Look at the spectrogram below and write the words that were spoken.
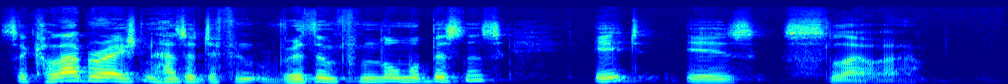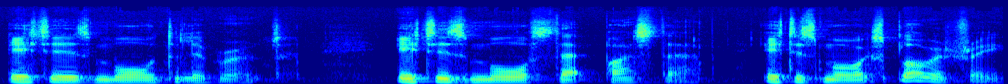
So collaboration has a different rhythm from normal business. It is slower. It is more deliberate. It is more step by step. It is more exploratory.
